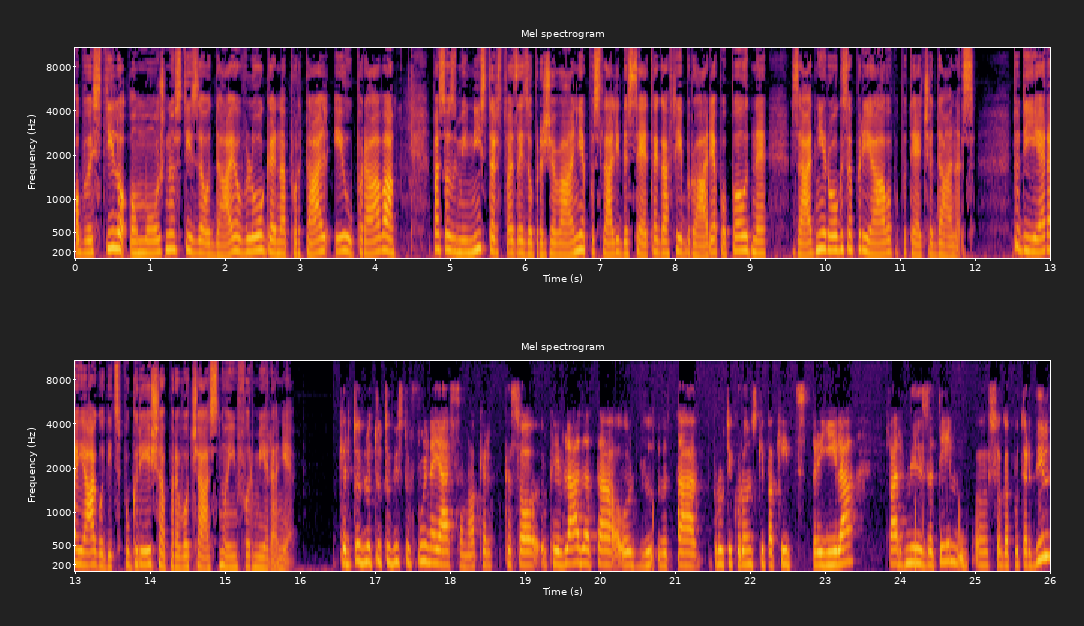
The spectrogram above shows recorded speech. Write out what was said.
Obvestilo o možnosti za oddajo vloge na portal e-uprava pa so z Ministrstva za izobraževanje poslali 10. februarja popovdne, zadnji rok za prijavo pa poteče danes. Tudi Jera Jagodic pogreša pravočasno informiranje. Ker to je bilo tudi v bistvu fulno jasno, ker, ker, je vlada ta, ta protikoronski paket sprejela, par dni zatem eh, so ga potrdili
